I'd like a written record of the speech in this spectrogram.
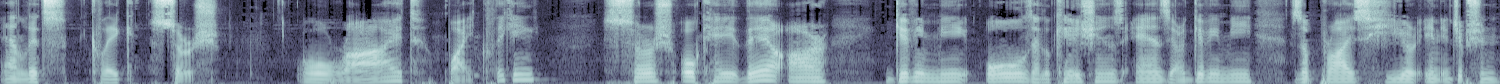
and let's click search. All right by clicking search okay there are giving me all the locations and they are giving me the price here in egyptian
